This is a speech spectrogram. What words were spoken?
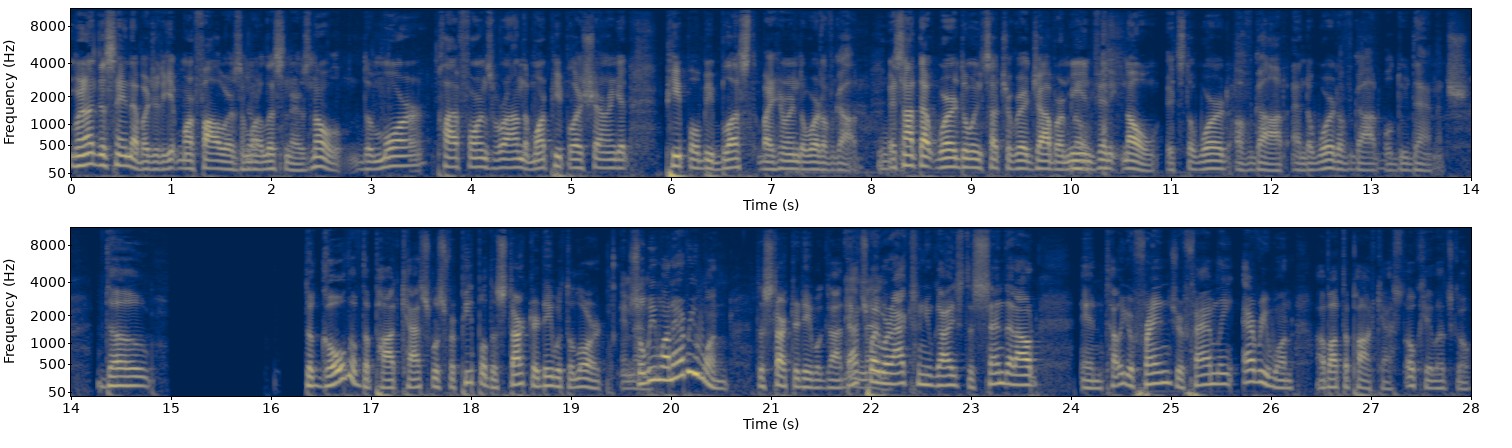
we're not just saying that, but you to get more followers and more listeners. No, the more platforms we're on, the more people are sharing it. People will be blessed by hearing the word of God. It's not that we're doing such a great job, or me and Vinny. No, it's the word of God, and the word of God will do damage. the the goal of the podcast was for people to start their day with the Lord. So we want everyone to start their day with God. That's why we're asking you guys to send it out and tell your friends, your family, everyone about the podcast. Okay, let's go.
